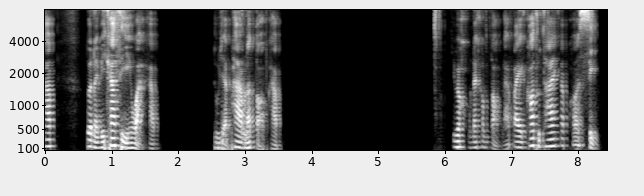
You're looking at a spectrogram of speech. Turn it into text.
ครับ ตัวไหนมีค่า4จังหวะครับ ดูจากภาพแล้วตอบครับคิดว่าคงได้คำตอบแล้วไปข้อสุดท้ายครับข้อ 10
